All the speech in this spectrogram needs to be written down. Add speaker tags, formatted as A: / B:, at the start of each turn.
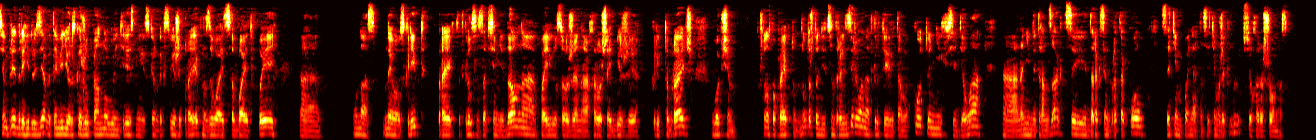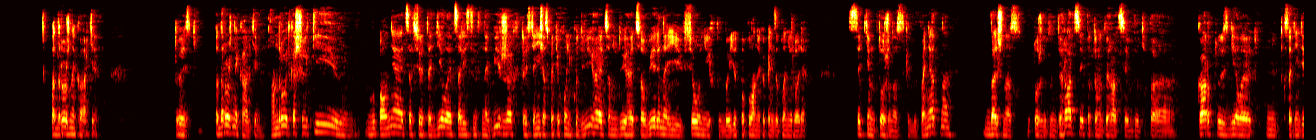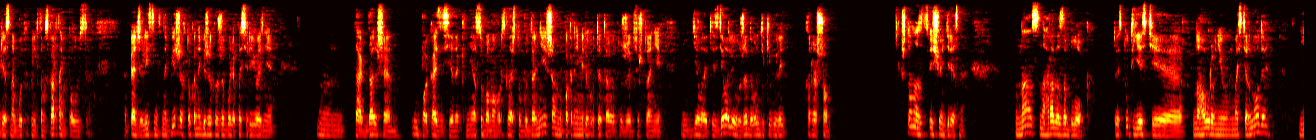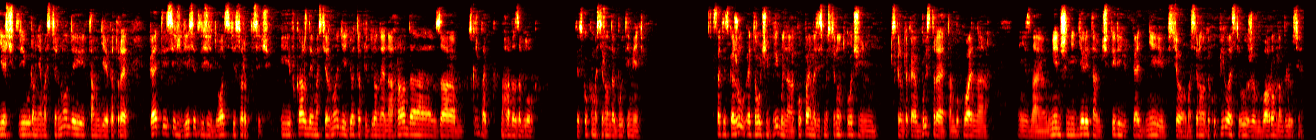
A: Всем привет, дорогие друзья! В этом видео расскажу про новый интересный, скажем так, свежий проект. Называется BytePay. Uh, у нас NeoScript. Проект открылся совсем недавно. Появился уже на хорошей бирже CryptoBridge. В общем, что у нас по проекту? Ну, то, что децентрализировано, открытый там код у них, все дела, uh, анонимные транзакции, Darksen протокол. С этим понятно, с этим уже как бы все хорошо у нас. По дорожной карте. То есть по дорожной карте. Android кошельки выполняется, все это делается, листинг на биржах. То есть они сейчас потихоньку двигаются, но двигаются уверенно и все у них как бы идет по плану, как они запланировали. С этим тоже у нас как бы понятно. Дальше у нас тоже идут интеграции, потом интеграции будет типа карту сделают. Кстати, интересно будет, как у них там с картами получится. Опять же, листинг на биржах, только на биржах уже более посерьезнее. Так, дальше. Ну, пока здесь я так не особо могу рассказать, что будет в дальнейшем. Но, по крайней мере, вот это вот уже все, что они делают и сделали, уже довольно-таки выглядит хорошо. Что у нас еще интересно? У нас награда за блок. То есть тут есть э, многоуровневые мастерноды. Есть 4 уровня мастерноды, там где, которые 5000, 10 тысяч, 20 и 40 тысяч. И в каждой мастерноде идет определенная награда за, скажем так, награда за блок. То есть сколько мастернода будет иметь. Кстати скажу, это очень прибыльно. Окупаемость здесь мастернод очень, скажем такая быстрая. Там буквально, я не знаю, меньше недели, там 4-5 дней, все, мастернода купилась, вы уже в огромном плюсе.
